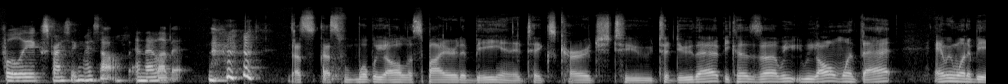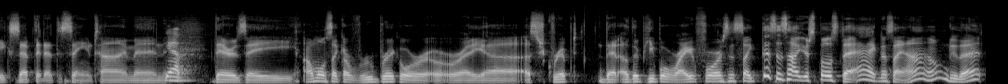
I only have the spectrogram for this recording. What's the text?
fully expressing myself. And I love it. that's that's what we all aspire to be and it takes courage to to do that because uh, we we all want that and we want to be accepted at the same time. And yep. there's a almost like a rubric or or a uh, a script that other people write for us. It's like this is how you're supposed to act. And it's like I don't do that.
